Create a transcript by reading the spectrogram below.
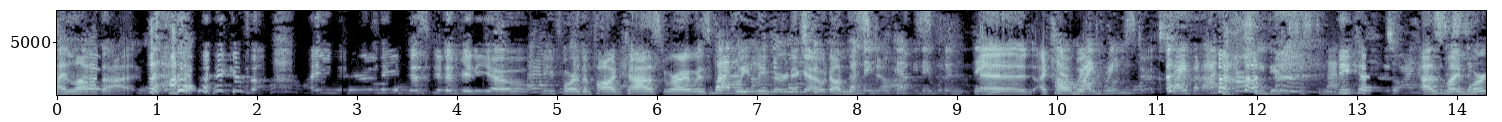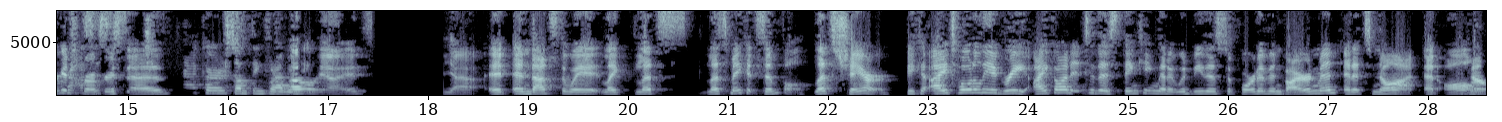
I love that. Because I literally just did a video before the podcast where I was completely nerding out on the when stats. they look at me, they wouldn't think and I can't wait my to brain post works, it. right? But I'm actually very systematic. because so I have as my mortgage broker a says, tracker, something for everything. Oh yeah, it's yeah, it and that's the way. Like let's let's make it simple. Let's share because I totally agree. I got into this thinking that it would be this supportive environment, and it's not at all. No.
